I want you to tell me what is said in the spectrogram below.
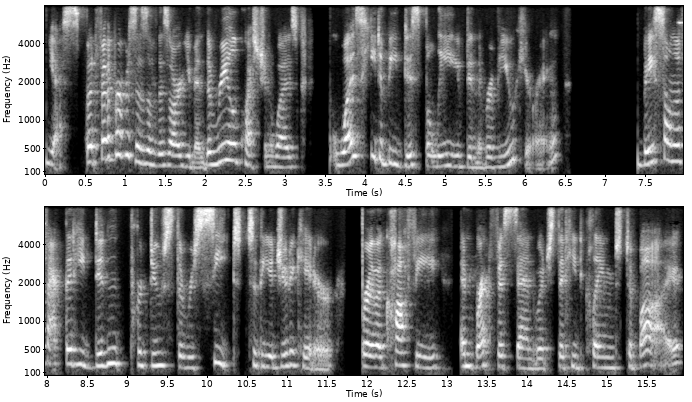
yes but for the purposes of this argument the real question was was he to be disbelieved in the review hearing based on the fact that he didn't produce the receipt to the adjudicator for the coffee and breakfast sandwich that he'd claimed to buy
